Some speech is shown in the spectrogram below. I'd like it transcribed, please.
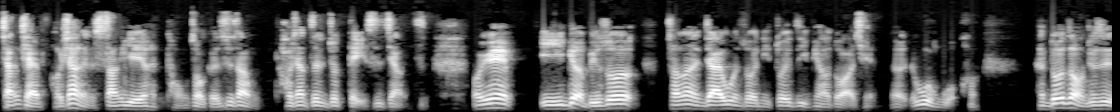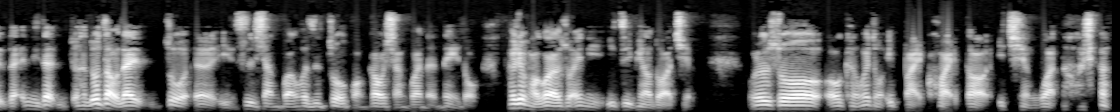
讲起来好像很商业，很同奏，可是事实上。好像真的就得是这样子，哦，因为一个比如说，常常人家问说你做一支影片要多少钱？呃，问我哈，很多这种就是在你在很多在我在做呃影视相关或是做广告相关的内容，他就跑过来说，哎，你一支影片要多少钱？我就说，我可能会从一百块到一千万，好像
